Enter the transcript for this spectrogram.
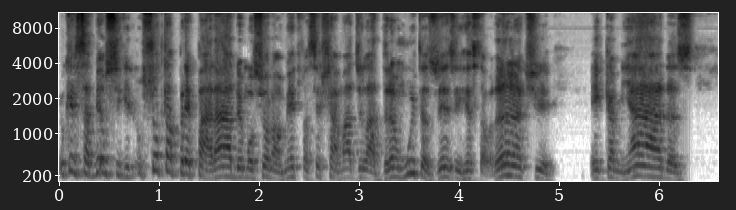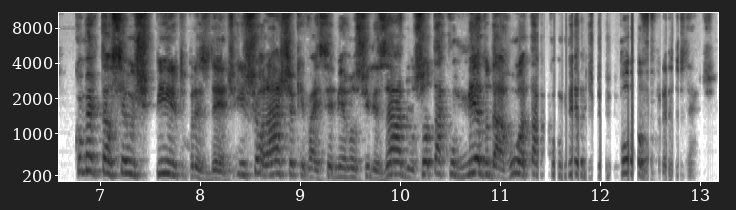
Eu queria saber o seguinte: o senhor está preparado emocionalmente para ser chamado de ladrão muitas vezes em restaurante, em caminhadas? Como é que está o seu espírito, presidente? E o senhor acha que vai ser mesmo hostilizado? O senhor está com medo da rua, está com medo de povo, presidente?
